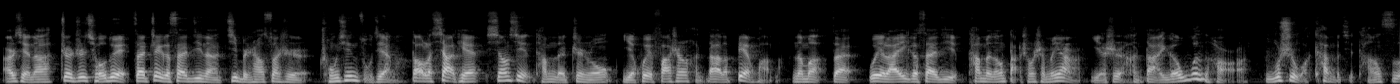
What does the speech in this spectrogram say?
而且呢，这支球队在这个赛季呢，基本上算是重新组建了。到了夏天，相信他们的阵容也会发生很大的变化嘛。那么在未来一个赛季，他们能打成什么样，也是很大一个问号啊。不是我看不起唐斯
